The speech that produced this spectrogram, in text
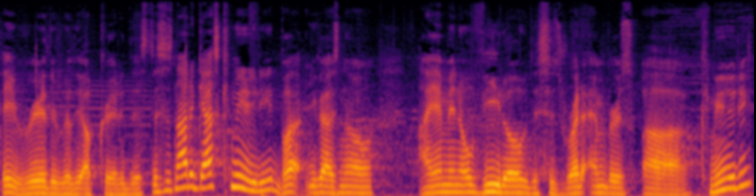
they really, really upgraded this. This is not a gas community, but you guys know I am in Oviedo. This is Red Embers uh, community.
